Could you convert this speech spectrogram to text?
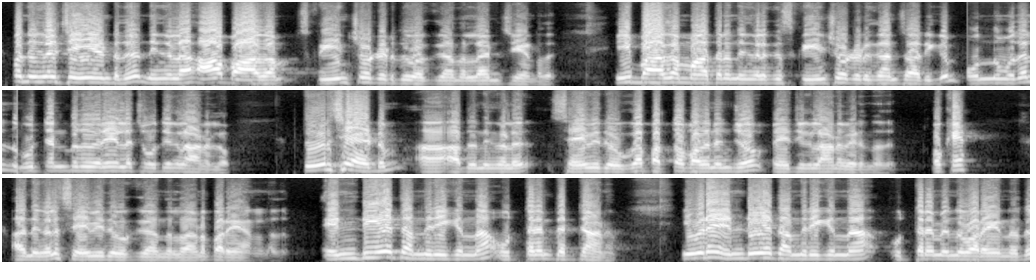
അപ്പൊ നിങ്ങൾ ചെയ്യേണ്ടത് നിങ്ങൾ ആ ഭാഗം സ്ക്രീൻഷോട്ട് എടുത്ത് വെക്കുക എന്നുള്ളതാണ് ചെയ്യേണ്ടത്. ഈ ഭാഗം മാത്രം നിങ്ങൾക്ക് സ്ക്രീൻഷോട്ട് എടുക്കാൻ സാധിക്കും. ഒന്ന് മുതൽ നൂറ്റൻപത് വരെയുള്ള ചോദ്യങ്ങളാണല്ലോ. തീർച്ചയായിട്ടും അത് നിങ്ങൾ സേവ് ചെയ്ത് വെക്കുക. പത്തോ പതിനഞ്ചോ പേജുകളാണ് വരുന്നത്. ഓക്കെ അത് നിങ്ങൾ സേവ് ചെയ്ത് വെക്കുക എന്നുള്ളതാണ് പറയാനുള്ളത്. എൻ ഡി എ തന്നിരിക്കുന്ന ഉത്തരം തെറ്റാണ്. ഇവിടെ എൻ ഡി എ തന്നിരിക്കുന്ന ഉത്തരം എന്ന് പറയുന്നത്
